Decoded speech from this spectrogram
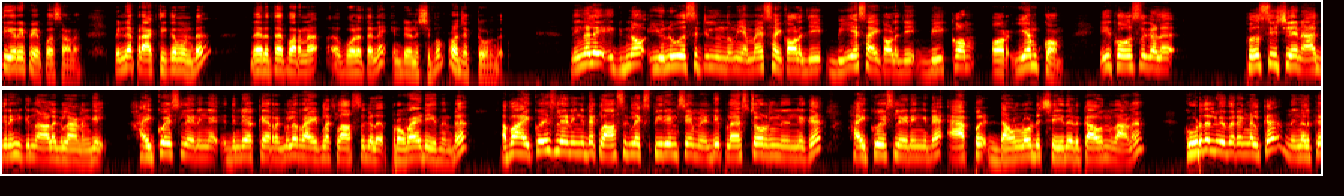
തിയറി പേപ്പേഴ്സാണ് പിന്നെ പ്രാക്ടിക്കം ഉണ്ട്. നേരത്തെ പറഞ്ഞ പോലെ തന്നെ ഇന്റേൺഷിപ്പും പ്രൊജക്റ്റും ഉണ്ട്. നിങ്ങൾ ഇഗ്നോ യൂണിവേഴ്സിറ്റിയിൽ നിന്നും M A psychology B A psychology B com or M com ഈ കോഴ്സുകൾ പെർസ്യൂ ചെയ്യാൻ ആഗ്രഹിക്കുന്ന ആളുകളാണെങ്കിൽ ഹൈക്വേഴ്സ് ലേണിംഗ് ഇതിന്റെയൊക്കെ റെഗുലർ ആയിട്ടുള്ള ക്ലാസ്സുകൾ പ്രൊവൈഡ് ചെയ്യുന്നുണ്ട്. അപ്പോൾ ഹൈക്വേഴ്സ് ലേണിംഗിന്റെ ക്ലാസ്സുകൾ എക്സ്പീരിയൻസ് ചെയ്യാൻ വേണ്ടി പ്ലേ സ്റ്റോറിൽ നിങ്ങൾക്ക് ഹൈക്വേഴ്സ് ലേണിംഗിന്റെ ആപ്പ് ഡൗൺലോഡ് ചെയ്തെടുക്കാവുന്നതാണ്. കൂടുതൽ വിവരങ്ങൾക്ക് നിങ്ങൾക്ക്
